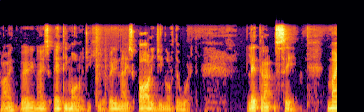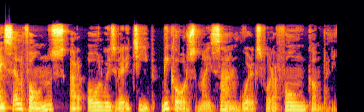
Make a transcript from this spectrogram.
right? Very nice etymology here, very nice origin of the word. Letra C. My cell phones are always very cheap because my son works for a phone company.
